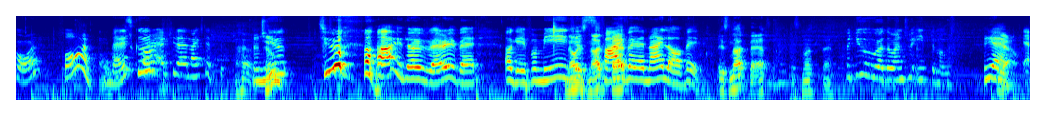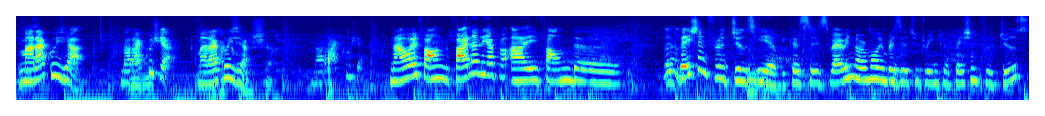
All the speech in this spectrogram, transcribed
four. four. I That's good. Four, actually, I liked it. And Two. you- two. I know very bad. Okay, for me No, it's just not five bad. and I love it. It's not bad. It's not bad. But you are the ones who eat the most. Yeah. Yeah. Maracuja. Maracuja. Maracuja. Sure. Maracuja. Now I found finally I I found the, the Mm. passion fruit juice here because it's very normal in Brazil to drink a passion fruit juice,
